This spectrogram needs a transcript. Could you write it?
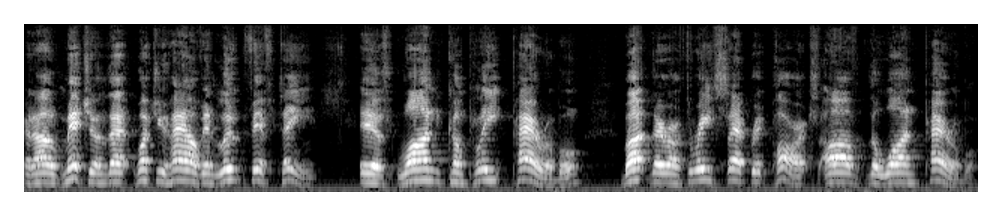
And I'll mention that what you have in Luke 15 is one complete parable, but there are three separate parts of the one parable.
